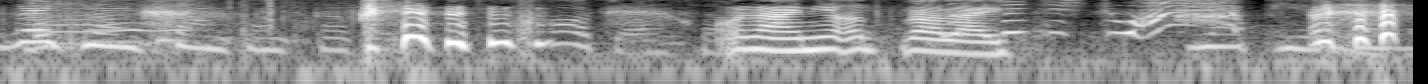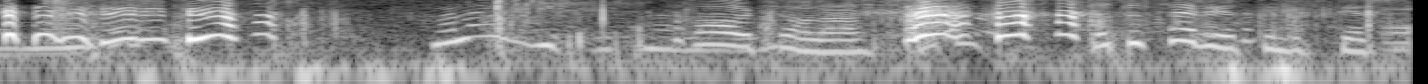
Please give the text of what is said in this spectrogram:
Weź ją stamtąd, Kasia. Ola, nie odwalaj. Ja pierdolę. No na dzikus na Chodź Ola. Bo to serio jest niebezpieczne.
